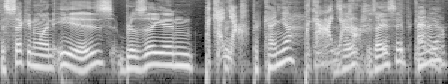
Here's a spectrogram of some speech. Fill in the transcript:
The second one is Brazilian Picanha. picanha. Picanha. Is that, is that how you say it? I don't picanha? know.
